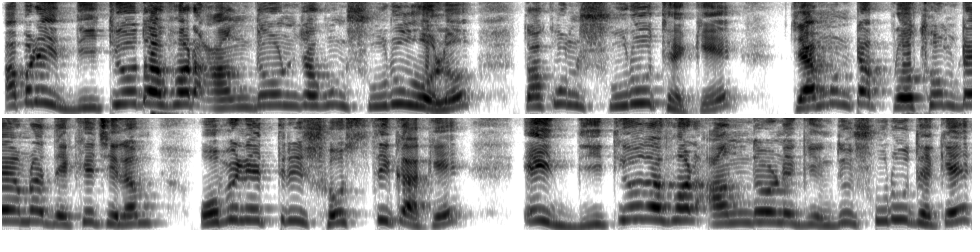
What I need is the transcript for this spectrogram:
আবার এই দ্বিতীয় দফার আন্দোলন যখন শুরু হলো, তখন শুরু থেকে যেমনটা প্রথমটাই আমরা দেখেছিলাম অভিনেত্রী স্বস্তিকাকে, এই দ্বিতীয় দফার আন্দোলনে কিন্তু শুরু থেকে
